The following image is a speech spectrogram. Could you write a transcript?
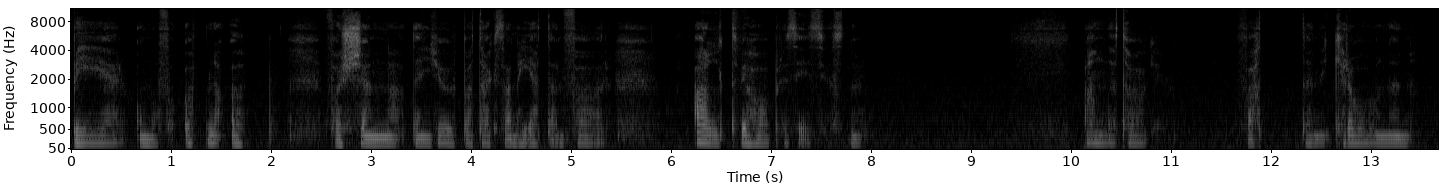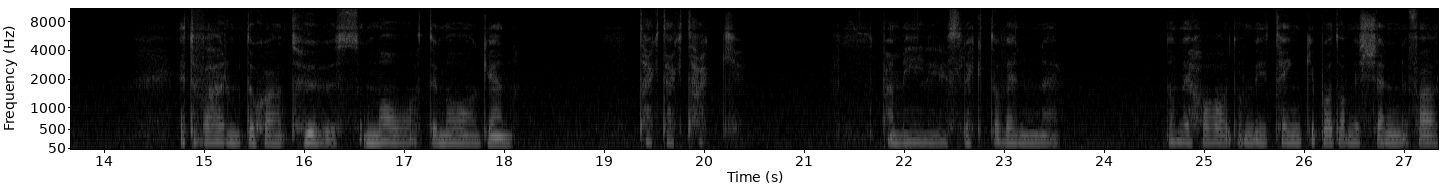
ber om att få öppna upp för att känna den djupa tacksamheten för allt vi har precis just nu. Andetag, vatten i kranen, ett varmt och skönt hus, mat i magen. Tack, tack, tack. Familj, släkt och vänner. De vi har, de vi tänker på, de vi känner för.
